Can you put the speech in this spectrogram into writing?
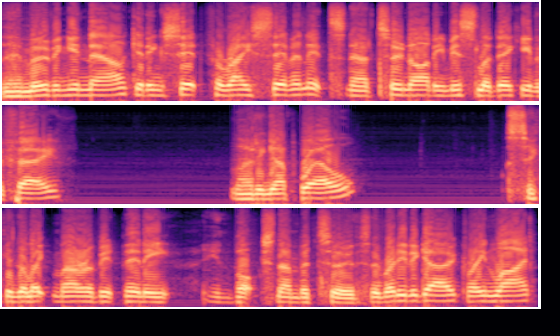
They're moving in now, getting set for race seven. It's now 290 Miss Ledecky the fave. Loading up well. Second elect Murrabit Benny in box number two. So ready to go, green light.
